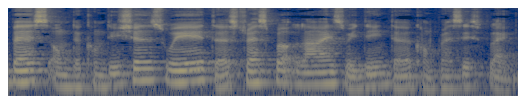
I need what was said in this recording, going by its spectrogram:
based on the conditions where the stress block lies within the compressive flange.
